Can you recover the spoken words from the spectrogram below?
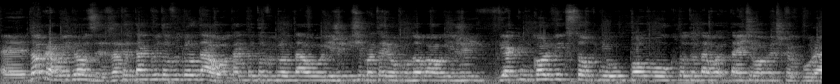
E, dobra, moi drodzy, zatem tak by to wyglądało. Tak by to wyglądało, jeżeli się materiał podobał, jeżeli w jakimkolwiek stopniu pomógł, no to da, dajcie łapeczkę w górę.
